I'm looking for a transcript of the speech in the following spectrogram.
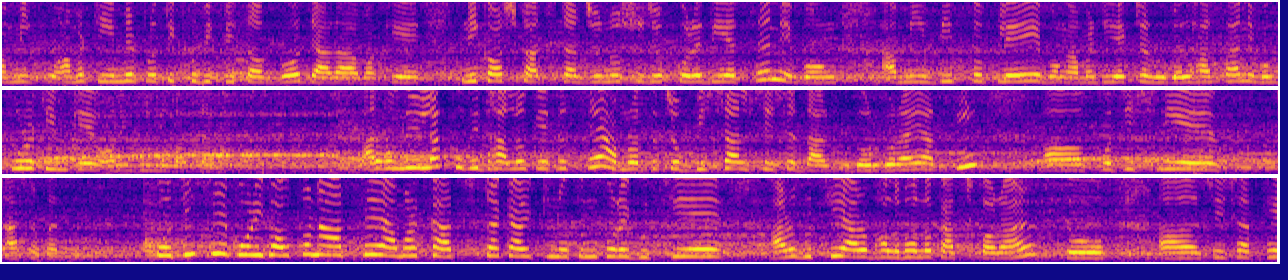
আমি আমার টিমের প্রতি খুবই কৃতজ্ঞ যারা আমাকে নিকশ কাজটার জন্য সুযোগ করে দিয়েছেন এবং আমি দীপ্ত প্লে এবং আমার ডিরেক্টর রুবেল হাসান এবং পুরো টিমকে অনেক ধন্যবাদ জানাচ্ছি। আলহামদুলিল্লাহ, খুবই ভালো কেটেছে। আমরা তো চব্বিশ সাল শেষের দার- দোরগোড়ায় আছি। পঁচিশ নিয়ে আশাবাদী। পঁচিশে পরিকল্পনা আছে আমার কাজটাকে আরেকটু নতুন করে গুছিয়ে আরও গুছিয়ে আরও ভালো ভালো কাজ করার। সো সেই সাথে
